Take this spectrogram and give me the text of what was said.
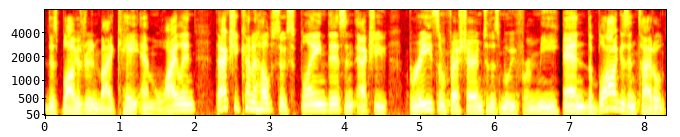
this blog is written by K.M. Weiland. That actually kind of helps to explain this and actually breathe some fresh air into this movie for me. And the blog is entitled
